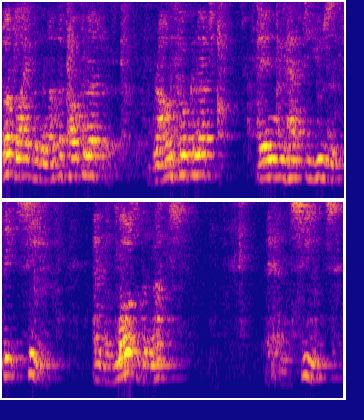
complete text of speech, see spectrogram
not like with another coconut, brown coconut. Then you have to use a sieve, and with most of the nuts and seeds,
